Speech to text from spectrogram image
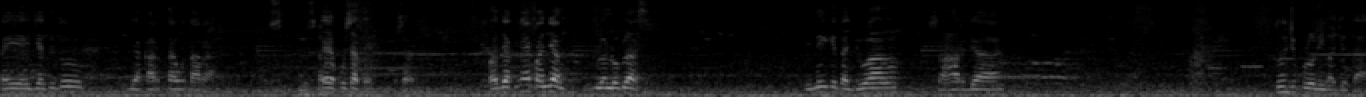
PYZ itu Jakarta Utara. Eh pusat ya, pusat. Pajaknya panjang bulan 12. Ini kita jual seharga 75 juta.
